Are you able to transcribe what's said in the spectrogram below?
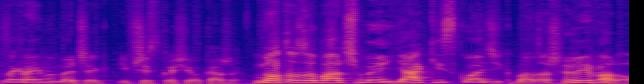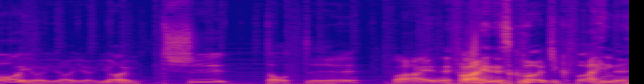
zagrajmy meczek i wszystko się okaże. No to zobaczmy, jaki składzik ma nasz rywal. Oj, oj, oj, oj, oj. Trzy toty. Fajny, fajny składzik, fajny.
